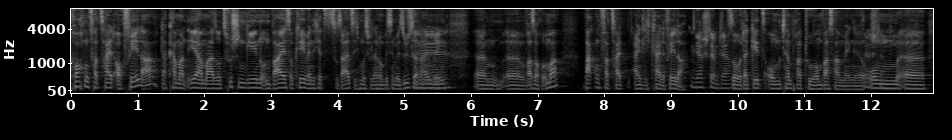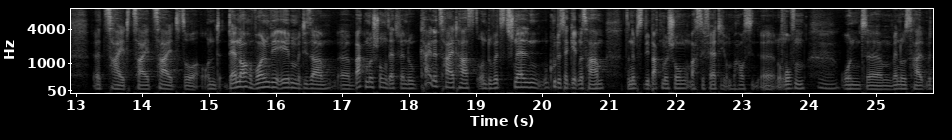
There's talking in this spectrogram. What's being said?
Kochen verzeiht auch Fehler. Da kann man eher mal so zwischengehen und weiß, okay, wenn ich jetzt zu salzig, muss ich vielleicht noch ein bisschen mehr Süße Mhm. reinbringen, ähm, äh, was auch immer. Backen verzeiht eigentlich keine Fehler. Ja, stimmt, ja. So, da geht es um Temperatur, um Wassermenge, Das um äh, äh, Zeit, Zeit, Zeit. So. Und dennoch wollen wir eben mit dieser äh, Backmischung, selbst wenn du keine Zeit hast und du willst schnell ein gutes Ergebnis haben, dann nimmst du die Backmischung, machst sie fertig und haust sie äh, in den Ofen. Mhm. Und ähm, wenn du es halt mit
